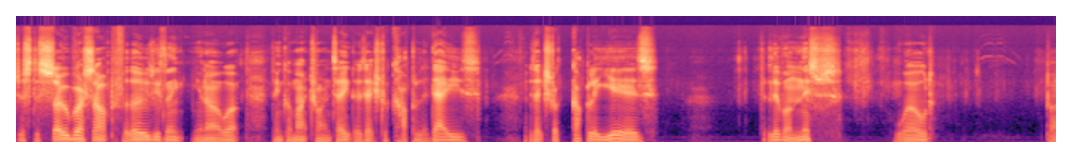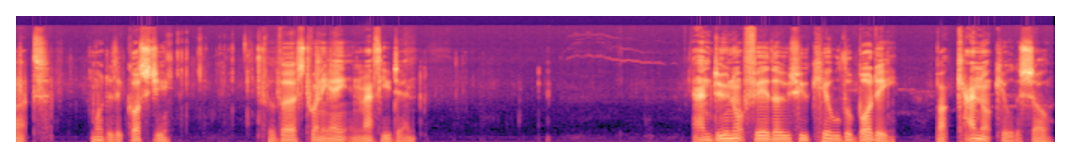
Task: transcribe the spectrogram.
just to sober us up for those who think, you know what, think I might try and take those extra couple of days, those extra couple of years to live on this world. But what does it cost you? For verse 28 in Matthew 10. And do not fear those who kill the body, but cannot kill the soul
